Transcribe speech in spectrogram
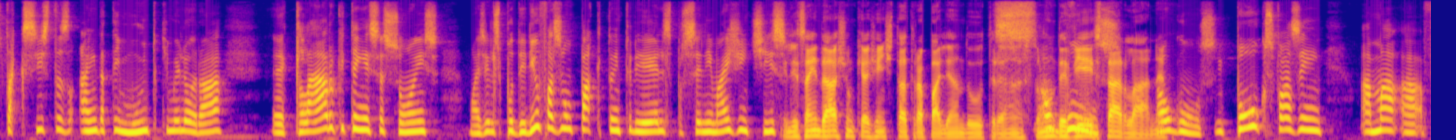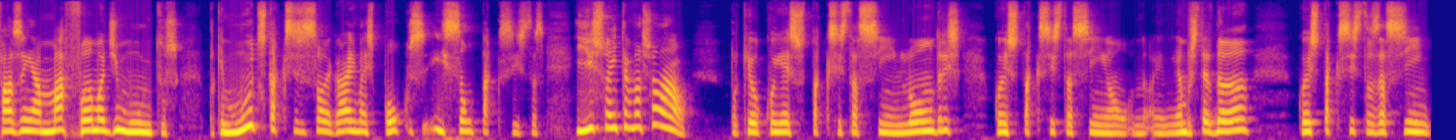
taxistas ainda têm muito que melhorar. É claro que tem exceções, Mas eles poderiam fazer um pacto entre eles para serem mais gentis. Eles ainda acham que a gente está atrapalhando o trânsito, não devia estar lá, né? Alguns. E poucos fazem a, má, a, fazem a má fama de muitos. Porque muitos taxistas são legais, mas poucos e são taxistas. E isso é internacional. Porque eu conheço taxistas assim em Londres, conheço taxistas assim em Amsterdã, conheço taxistas assim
